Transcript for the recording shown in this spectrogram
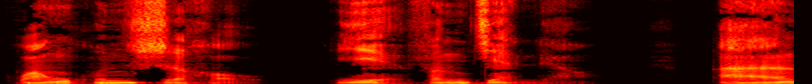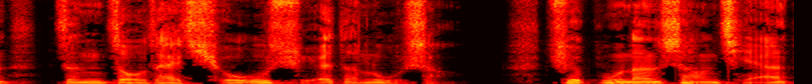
黄昏时候，夜风渐凉，俺正走在求学的路上。却不能上前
